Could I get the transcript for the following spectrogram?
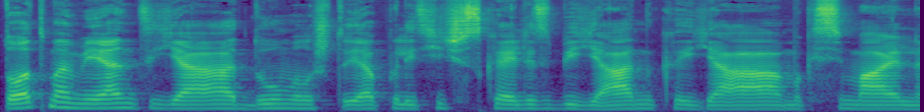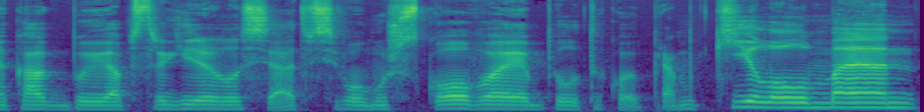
тот момент я думал, что я политическая лесбиянка, я максимально как бы абстрагировался от всего мужского, я был такой прям kill all men,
